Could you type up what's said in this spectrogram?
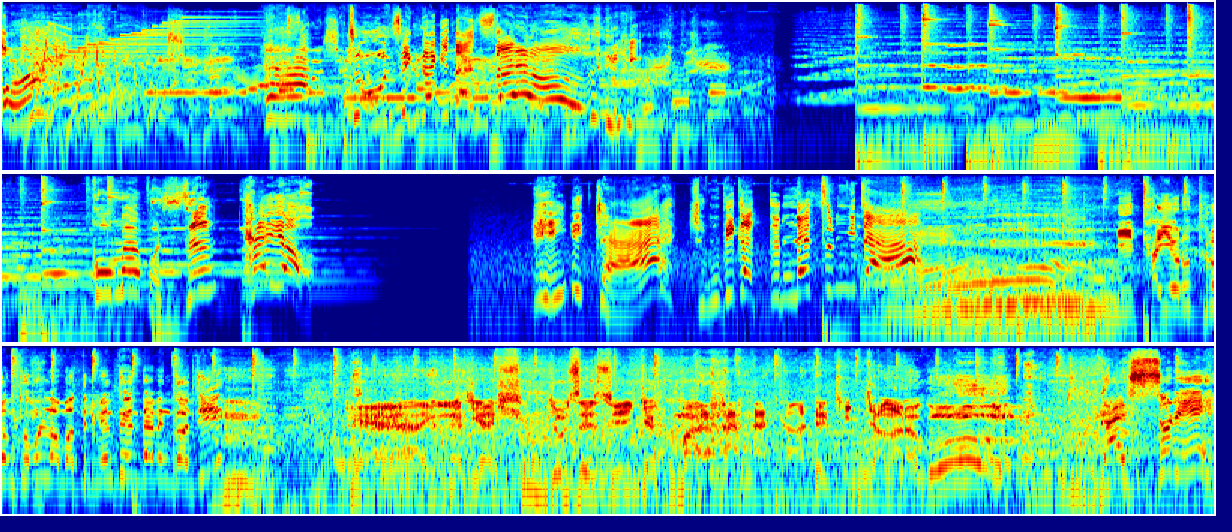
어? 아, 좋은 생각이 났어요. 꼬마 버스 타요. 자, 준비가 끝났습니다. 이 타이어로 드럼통을 넘어뜨리면 된다는 거지? 야, 이제야 힘 좀 쓸 수 있겠구만. 다들 긴장하라고. 깔소리.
